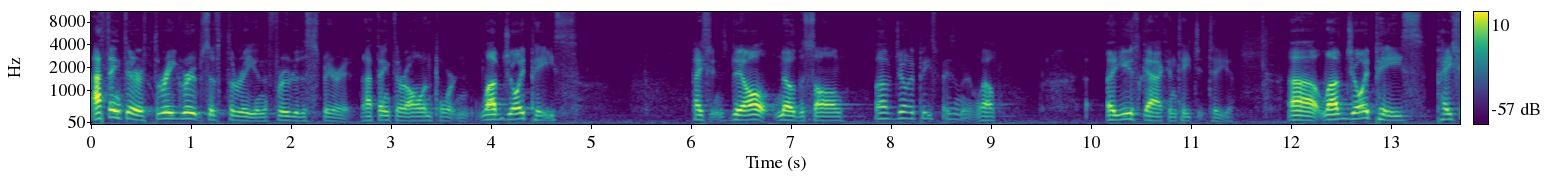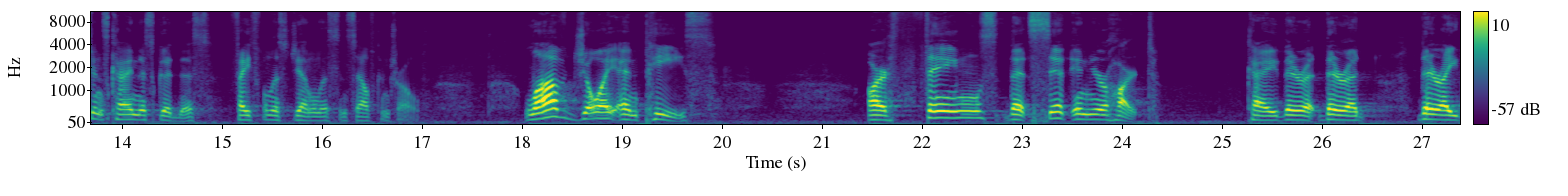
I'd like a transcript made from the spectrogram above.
I think there are three groups of three in the fruit of the Spirit. I think they're all important love, joy, peace. Patience. Do you all know the song? Love, joy, peace, patience. Well, a youth guy can teach it to you. Uh, love, joy, peace, patience, kindness, goodness, faithfulness, gentleness, and self control. Love, joy, and peace are things that sit in your heart. Okay, they're a, they're a, they're a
